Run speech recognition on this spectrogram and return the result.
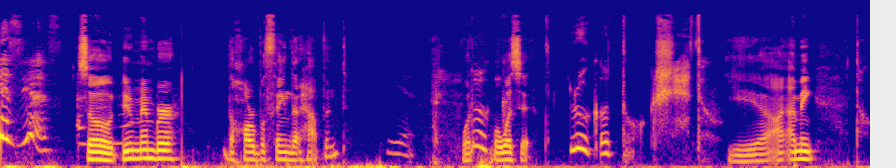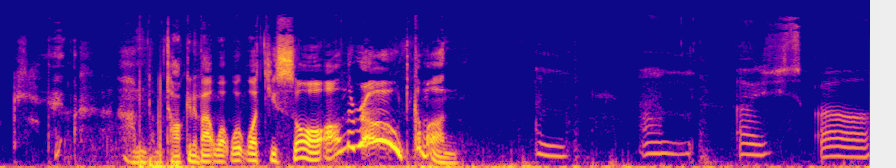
yes, yes. So, do you remember the horrible thing that happened? Yes. What Look. what was it? Look, a dark shadow. Yeah, I, I mean, Dark shadow. I'm, I'm talking about what, what what you saw on the road. Come on. Um, um, I saw,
